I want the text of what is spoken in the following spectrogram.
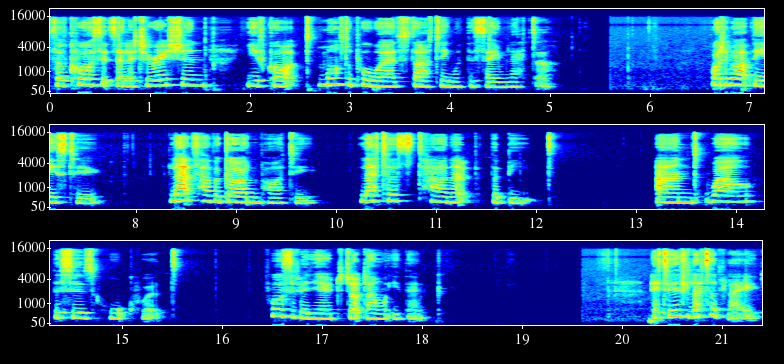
So of course it's alliteration. You've got multiple words starting with the same letter. What about these two? Let's have a garden party. Let us turn up the beat. And, well, this is Hawkwood. Pause the video to jot down what you think. It is letter play.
